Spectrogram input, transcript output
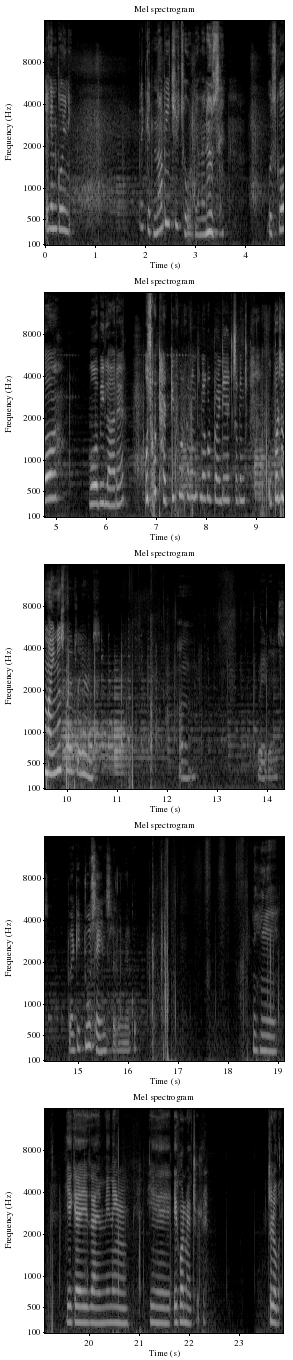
लेकिन कोई नहीं। भाई, कितना पीछे छोड़ दिया मैंने उसे। उसको वो भी ला रहा है। उसको थर्टी फोर सेकेंड्स मेरे को ट्वेंटी एट सेकेंड्स ऊपर से माइनस फाइव सेकेंड्स हम ट्वेंटी टू सेकेंड्स लगे मेरे को। नहीं, ये क्या है नहीं, ये एक और मैच हो रहा है। चलो भाई,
